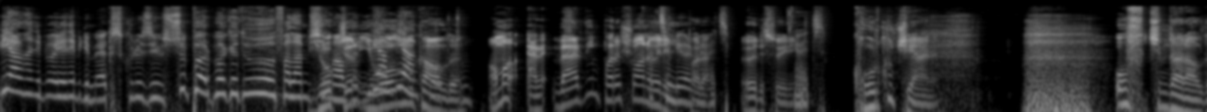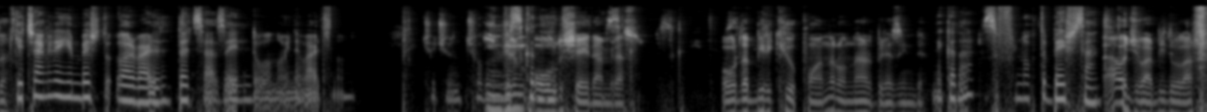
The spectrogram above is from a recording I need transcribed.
bir an hani böyle ne bileyim eksklusif süper paket ıı, falan bir şey Yok canım bir Evolve mu kaldı? korktum. Ama yani verdiğim para şu an öyle bir para. evet. Öyle söyleyeyim. Evet. Korkunç yani. of içim daraldı. Geçen güne 25 dolar verdin. Dead Cells'e elinde olan oyuna verdin onu. Çocuğun çoluğun İndirim oldu şeyden biraz. Rızkını yedi. Orada birikiyor puanlar onlar biraz indi. Ne kadar? 0.5 sent. Ha, o civar 1 dolar.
